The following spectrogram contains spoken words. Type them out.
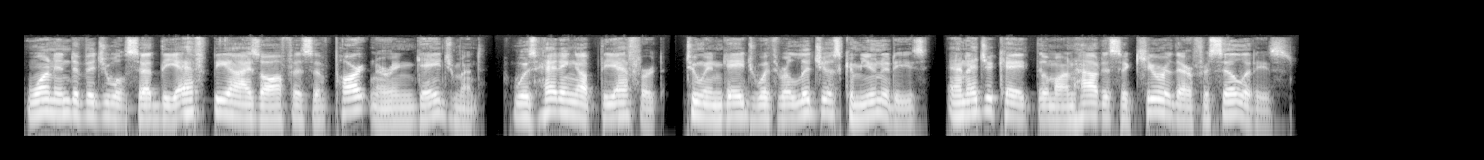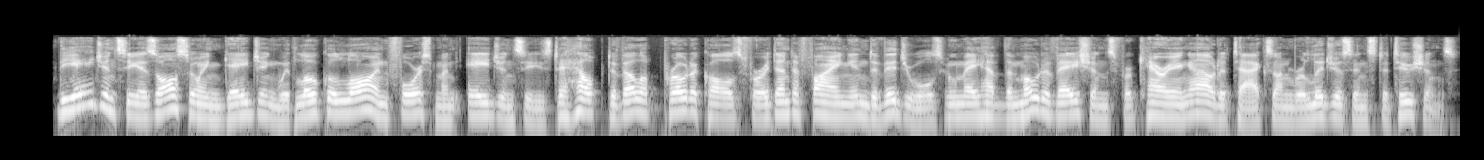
One individual said the FBI's Office of Partner Engagement was heading up the effort to engage with religious communities and educate them on how to secure their facilities. The agency is also engaging with local law enforcement agencies to help develop protocols for identifying individuals who may have the motivations for carrying out attacks on religious institutions.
